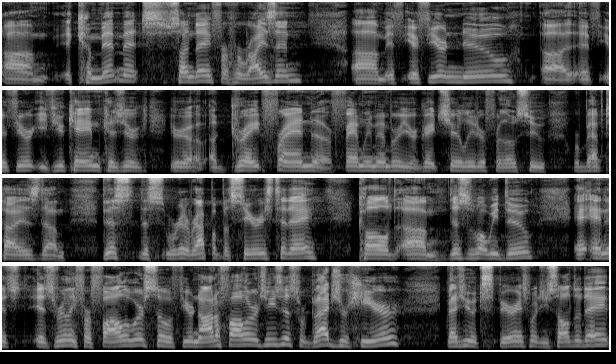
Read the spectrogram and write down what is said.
um, a commitment Sunday for Horizon. Um, if, if you're new, uh, if, if, you're, if you came because you're, you're a, a, great friend or family member, you're a great cheerleader for those who were baptized, um, this, this, we're going to wrap up a series today called um, This is What We Do. And, and, it's, it's really for followers. So if you're not a follower of Jesus, we're glad you're here. Glad you experienced what you saw today,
